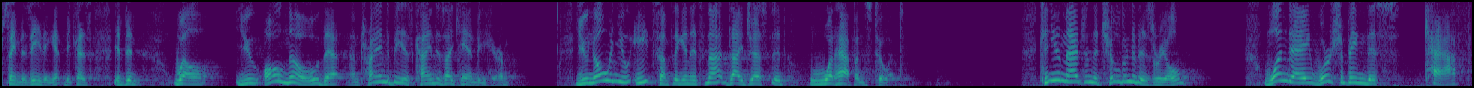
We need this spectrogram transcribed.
same as eating it because it didn't. Well, you all know that I'm trying to be as kind as I can be here. You know when you eat something and it's not digested, what happens to it? Can you imagine the children of Israel one day worshiping this calf,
